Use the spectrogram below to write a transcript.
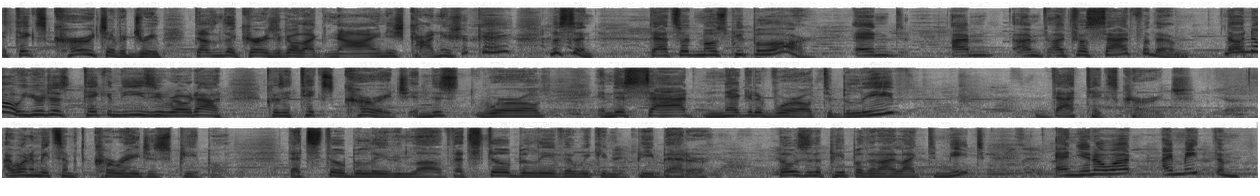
It takes courage to have a dream. Doesn't take courage to go like, nein, ich kann nicht. Okay, listen, that's what most people are. And I'm, I'm, I feel sad for them. No, no, you're just taking the easy road out because it takes courage in this world, in this sad, negative world, to believe. That takes courage. I want to meet some courageous people that still believe in love, that still believe that we can be better. Those are the people that I like to meet. And you know what? I meet them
